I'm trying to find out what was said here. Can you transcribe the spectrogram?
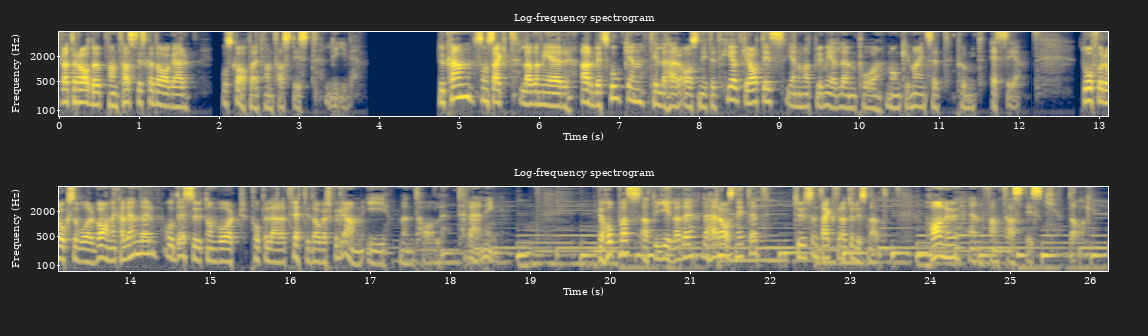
för att rada upp fantastiska dagar och skapa ett fantastiskt liv. Du kan som sagt ladda ner arbetsboken till det här avsnittet helt gratis genom att bli medlem på monkeymindset.se. Då får du också vår vanekalender och dessutom vårt populära 30-dagarsprogram i mental träning. Jag hoppas att du gillade det här avsnittet. Tusen tack för att du lyssnat. Ha nu en fantastisk dag.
